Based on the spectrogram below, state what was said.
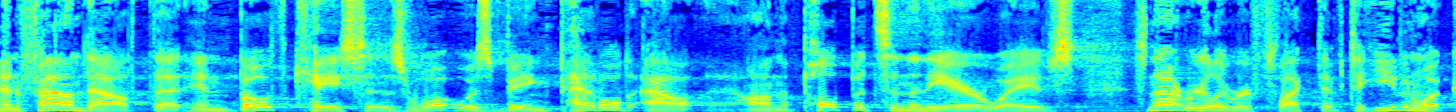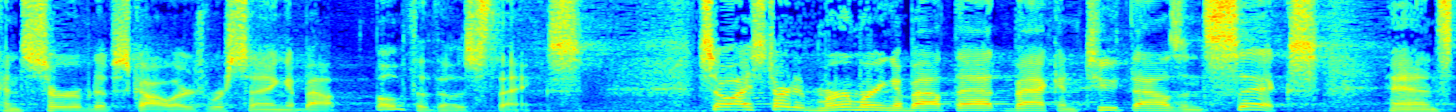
and found out that in both cases, what was being peddled out on the pulpits and in the airwaves is not really reflective to even what conservative scholars were saying about both of those things. So I started murmuring about that back in 2006 and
